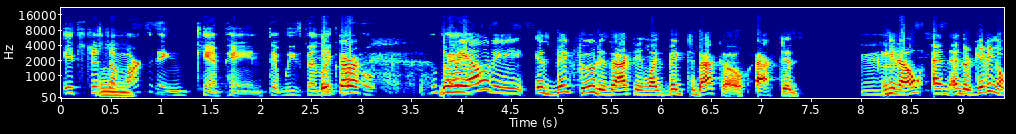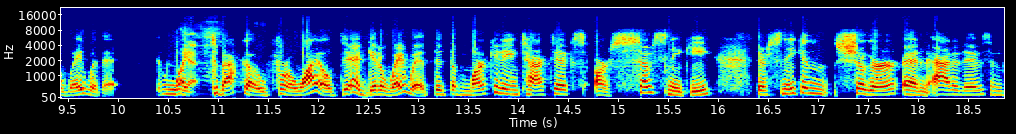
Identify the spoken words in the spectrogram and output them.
it's just mm. a marketing campaign that we've been like oh, okay. the reality is big food is acting like big tobacco acted mm-hmm. you know and and they're getting away with it like yes. tobacco for a while did get away with that the marketing tactics are so sneaky they're sneaking sugar and additives and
